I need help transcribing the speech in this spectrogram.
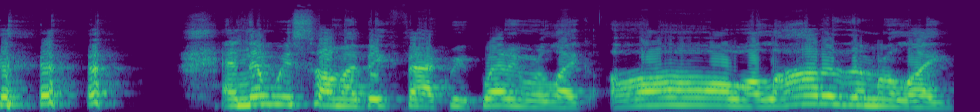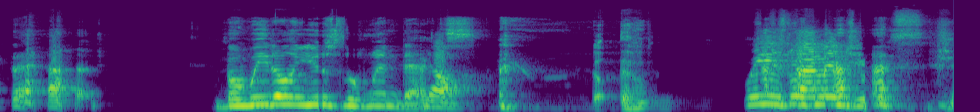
and then we saw my big fat Greek wedding. We're like, oh, a lot of them are like that. But we don't use the Windex. No. We use lemon juice.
